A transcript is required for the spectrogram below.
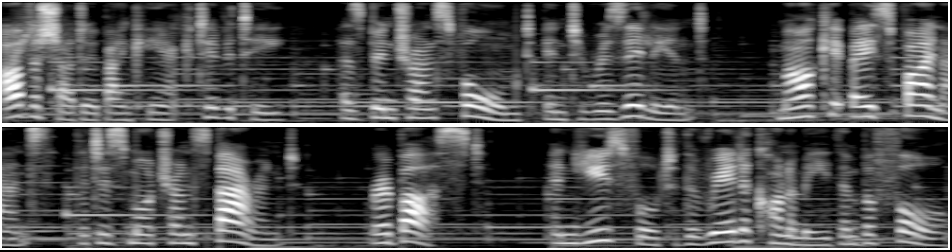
other shadow banking activity has been transformed into resilient, market based finance that is more transparent, robust, and useful to the real economy than before.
